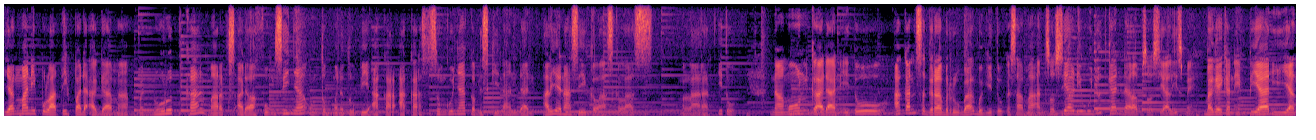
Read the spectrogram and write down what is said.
Yang manipulatif pada agama, menurut Karl Marx, adalah fungsinya untuk menutupi akar-akar sesungguhnya kemiskinan dan alienasi kelas-kelas melarat itu. Namun, keadaan itu akan segera berubah begitu kesamaan sosial diwujudkan dalam sosialisme, bagaikan impian yang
